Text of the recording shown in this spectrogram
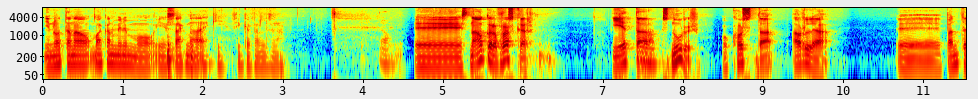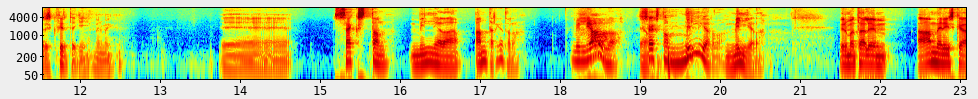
Ég nota hann á makanum mínum og ég sakna ekki fingarfaralesara já, uh, Snákar og froskar Geta Já. snúrur og kosta árlega uh, bandarísk fyrirtæki með mig uh, 16 miljardar bandaríkjadala Miljarda 16 miljardar miljardar Við erum að tala um ameríska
